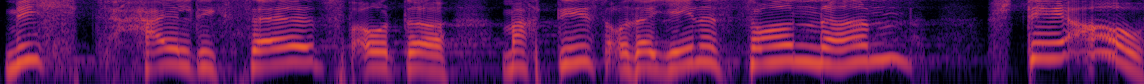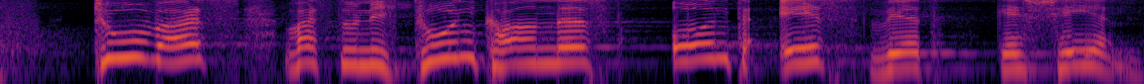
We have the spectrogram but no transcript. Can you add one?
Nicht heil dich selbst oder mach dies oder jenes, sondern steh auf, tu was, was du nicht tun konntest und es wird geschehen.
